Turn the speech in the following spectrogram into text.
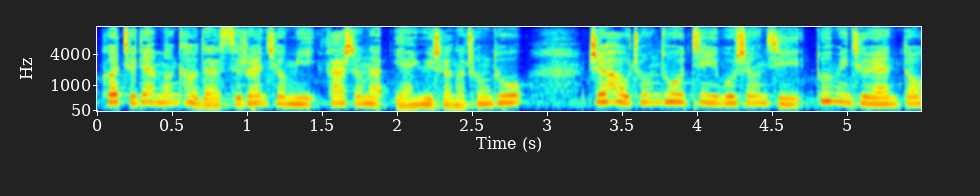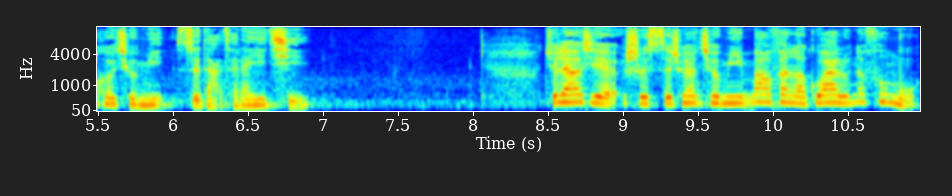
和酒店门口的四川球迷发生了言语上的冲突。之后，冲突进一步升级，多名球员都和球迷厮打在了一起。据了解，是四川球迷冒犯了郭艾伦的父母，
